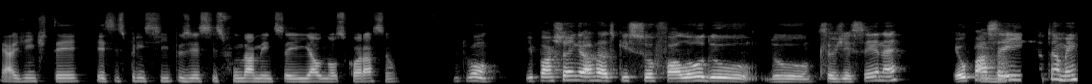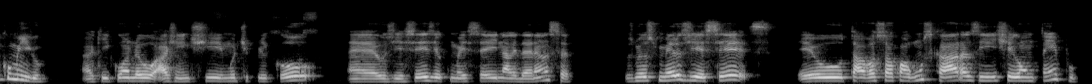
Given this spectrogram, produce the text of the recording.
é, a gente ter esses princípios e esses fundamentos aí ao nosso coração. Muito bom. E pastor, é engraçado que o senhor falou do, do seu GC, né? Eu passei uhum. isso também comigo. Aqui, quando a gente multiplicou é, os GCs e eu comecei na liderança, os meus primeiros GCs, eu tava só com alguns caras e chegou um tempo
